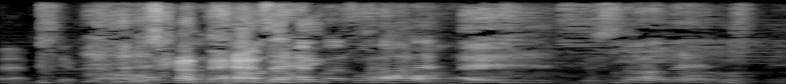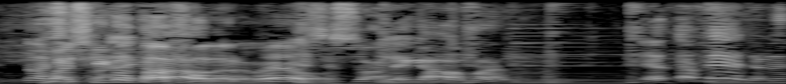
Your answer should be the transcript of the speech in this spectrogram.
É, porque com uma música Só, dessa né, tem que fumar né? onda. Né? Mas o que que é eu tava falando mesmo? Esse som é legal, mano. É da velha, né?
